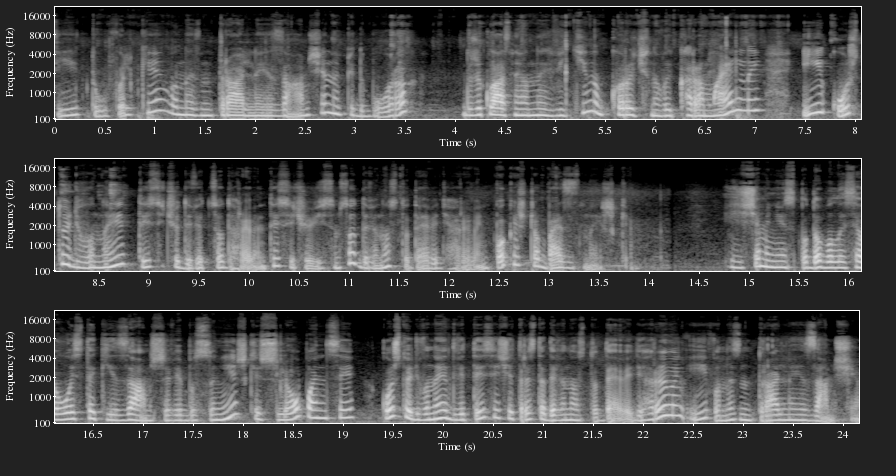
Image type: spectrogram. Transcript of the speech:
ці туфельки. Вони з натуральної замші на підборах. Дуже класний у них відтінок, коричневий карамельний, і коштують вони 1900 гривень, 1899 гривень, поки що без знижки. І ще мені сподобалися ось такі замшеві босоніжки, шльопанці. Коштують вони 2399 гривень і вони з натуральної замші.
